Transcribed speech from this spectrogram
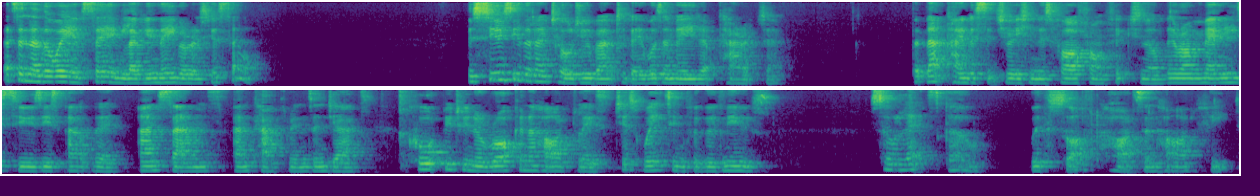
That's another way of saying love your neighbour as yourself. The Susie that I told you about today was a made up character. But that kind of situation is far from fictional. There are many Susies out there, and Sams, and Catherines, and Jacks, caught between a rock and a hard place, just waiting for good news. So let's go with soft hearts and hard feet.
